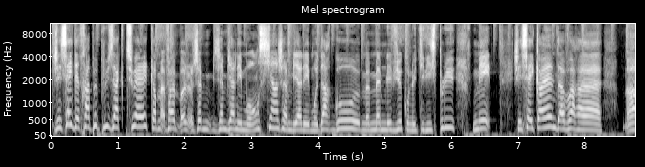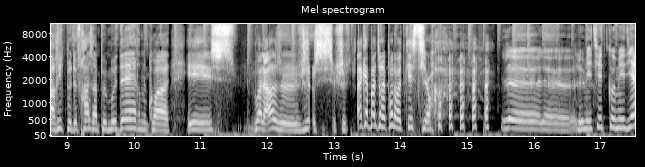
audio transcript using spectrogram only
Euh, J'essaye d'être un peu plus actuel. Comme, enfin, j'aime, bien les mots anciens, j'aime bien les mots d'argot, même même les vieux qu'on n'utilise plus. Mais j'essaye quand même d'avoir euh, un rythme de phrase un peu moderne, quoi. Et voilà, je, je, je- je suis incapable de répondre à votre question. Le, le- le métier de comédienne,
